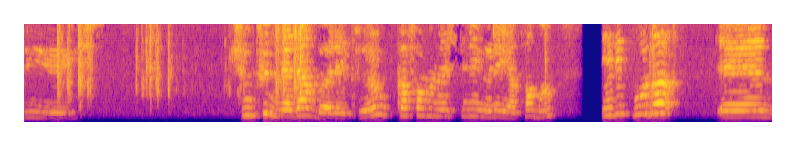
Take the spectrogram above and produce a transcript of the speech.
büyük. Çünkü neden böyle yapıyorum? Kafamın estiğine göre yapamam. Dedik burada e,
